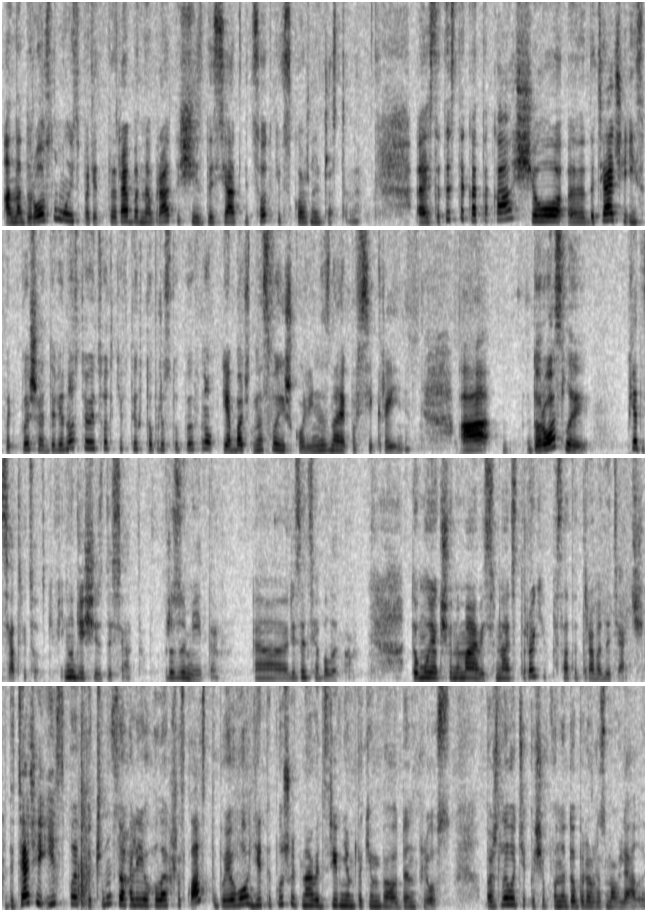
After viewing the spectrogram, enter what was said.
А на дорослому іспиті треба набрати 60% з кожної частини. Статистика така, що дитячий іспит пише 90% тих, хто приступив. Ну, я бачу на своїй школі, не знаю, як по всій країні. А дорослий 50%, іноді 60%. Розумієте? Е, Різниця велика. Тому, якщо немає 18 років, писати треба дитячий. Дитячий іспит, чому взагалі його легше скласти? Бо його діти пишуть навіть з рівнем таким B1+. Важливо тільки, щоб вони добре розмовляли.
